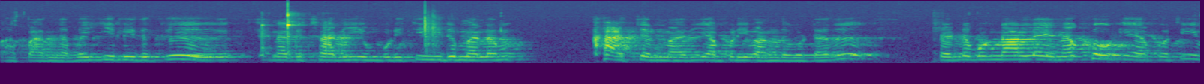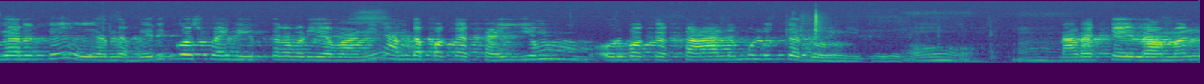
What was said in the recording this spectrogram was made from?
அப்ப அந்த வெயில் இதுக்கு எனக்கு சளியும் பிடிச்சி இருமலும் காய்ச்சல் மாதிரி அப்படி வந்து விட்டது ரெண்டு மூணு நாள்ல எனக்கு ஓகே போச்சு இவருக்கு அந்த வெரிகோஸ் பைன் இருக்கிறபடியா வாணி அந்த பக்கம் கையும் ஒரு பக்கம் காலும் இழுக்க ஓ ஆ. நடக்க இல்லாமல்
